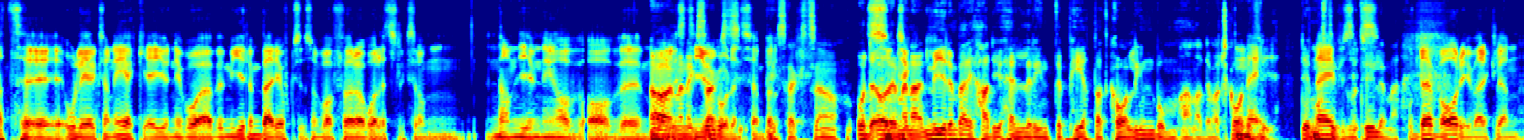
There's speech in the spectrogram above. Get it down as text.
att eh, Olle Eriksson Ek är ju nivå över Myrenberg också som var förra årets liksom, namngivning av, av eh, målis till Djurgården till exempel. Exakt, ja. Och, och jag menar, Myrenberg hade ju heller inte petat Carl Lindbom om han hade varit skadefri. Nej. Det måste Nej, vi vara tydliga med. Och där var det ju verkligen,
